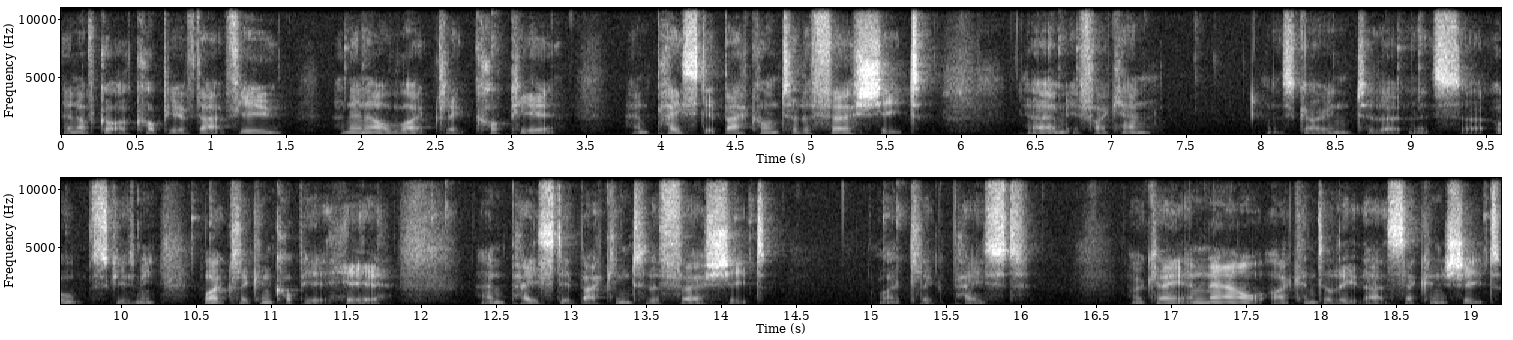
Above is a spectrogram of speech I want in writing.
Then I've got a copy of that view and then I'll right click copy it and paste it back onto the first sheet um, if I can. Let's go into the let's uh, oh excuse me. Right click and copy it here and paste it back into the first sheet. Right click paste. Okay and now I can delete that second sheet.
